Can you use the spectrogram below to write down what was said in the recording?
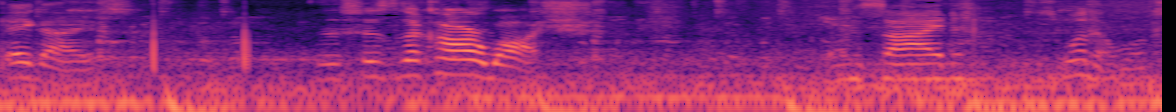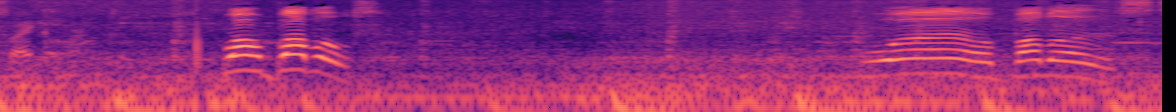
Okay, guys, this is the car wash. Inside This is what it looks like. Whoa, bubbles! Whoa, bubbles!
